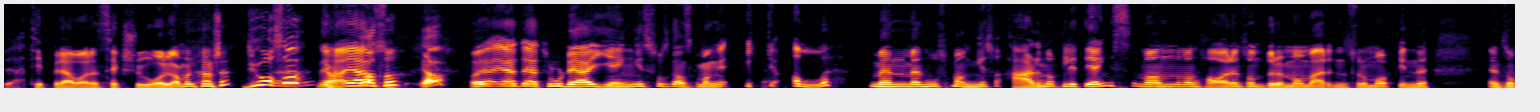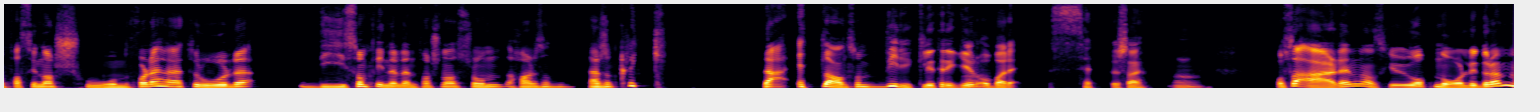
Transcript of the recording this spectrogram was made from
Jeg tipper jeg var en seks-sju år gammel, kanskje. Du også? Ja, jeg også. Ja. Og jeg, jeg, tror det er gjengs hos ganske mange. Ikke alle, men, men hos mange så er det nok litt gjengs. Man, man har en sånn drøm om verdensrommet og finner en sånn fascinasjon for det. Jeg tror det, de som finner den fascinasjonen, har en sånn, det er en sånn klikk. Det er et eller annet som virkelig trigger, og bare setter seg. Mm. Og så er det en ganske uoppnåelig drøm.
